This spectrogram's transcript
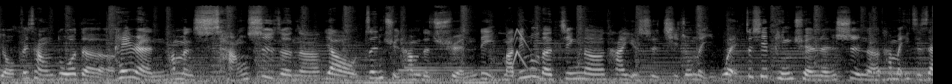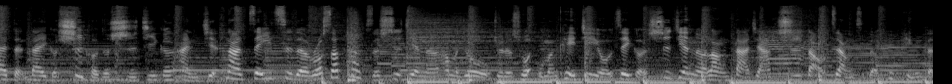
有非常多的黑人，他们尝试着呢，要争取他们的权利。马丁·路德·金呢，他也是其中的一位。这些平权人士呢，他们一直在等待一个适合的时机跟案件。那这一次的 Rosa Parks 的事件呢，他们就觉得说，我们可以借由这个事件呢，让大家知道这样子的不平等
